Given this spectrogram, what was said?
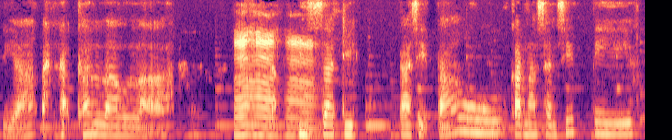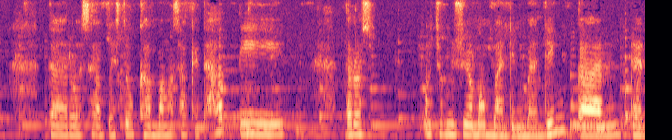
ya anak galau lah. Mm-mm. bisa dikasih tahu karena sensitif. Terus habis itu gampang sakit hati. Terus ujung-ujungnya membanding-bandingkan dan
